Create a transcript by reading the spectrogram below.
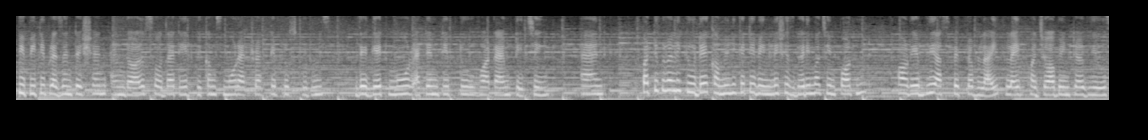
PPT presentation and all so that it becomes more attractive to students. They get more attentive to what I am teaching and particularly today communicative English is very much important for every aspect of life like for job interviews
